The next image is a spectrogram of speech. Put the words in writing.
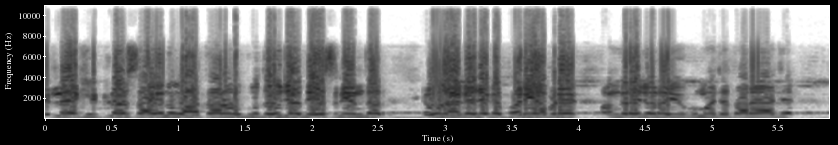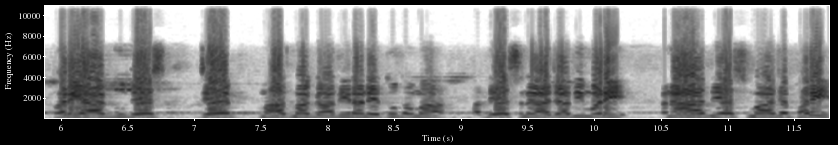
એટલે એક હિટલર શાહીનું વાતાવરણ ઊભું થયું છે આ દેશની અંદર. એવું લાગે છે કે ફરી આપણે અંગ્રેજોના યુગમાં જતા રહ્યા છે. ફરી આ દેશ જે મહાત્મા ગાંધીના નેતૃત્વમાં આ દેશને આઝાદી મળી અને આ દેશમાં આજે ફરી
